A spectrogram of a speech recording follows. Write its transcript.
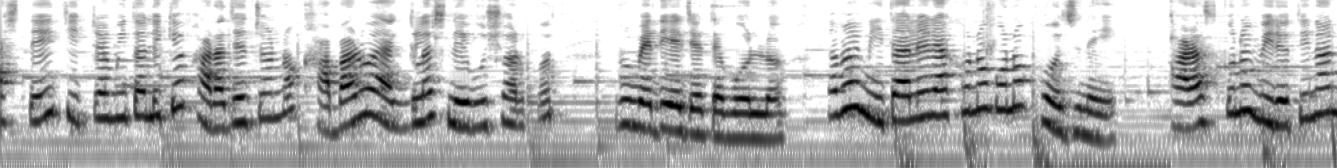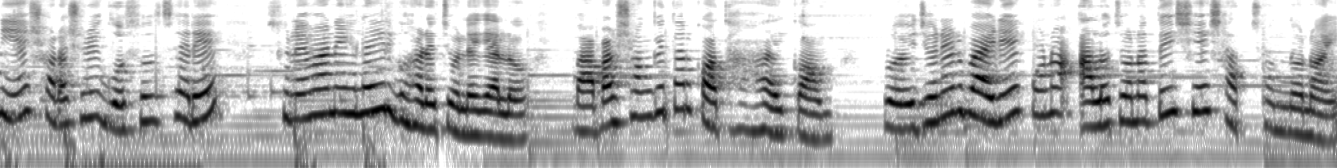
আসতেই চিত্রা মিতালিকে ফারাজের জন্য খাবার ও এক গ্লাস লেবু শরবত রুমে দিয়ে যেতে বলল। তবে মিতালির এখনও কোনো খোঁজ নেই। ফারাজ কোনো বিরতি না নিয়ে সরাসরি গোসল ছেড়ে সুলেমান এহলাইয়ের ঘরে চলে গেল। বাবার সঙ্গে তার কথা হয় কম। প্রয়োজনের বাইরে কোনো আলোচনাতেই সে স্বাচ্ছন্দ্য নয়।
